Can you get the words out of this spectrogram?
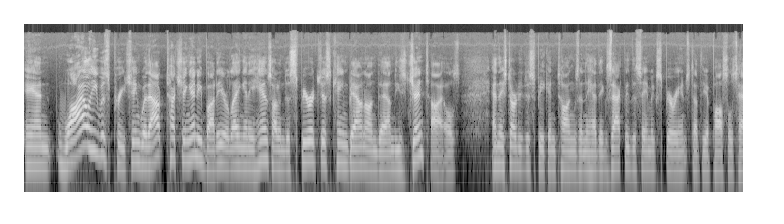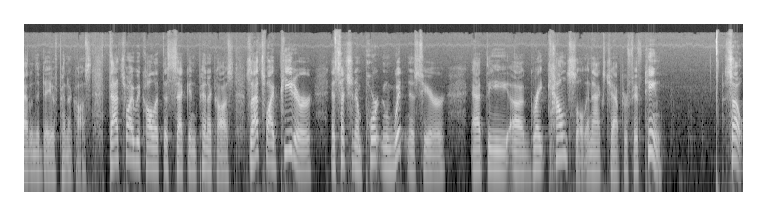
And while he was preaching, without touching anybody or laying any hands on them, the Spirit just came down on them, these Gentiles, and they started to speak in tongues, and they had exactly the same experience that the apostles had on the day of Pentecost. That's why we call it the second Pentecost. So that's why Peter is such an important witness here at the uh, great council in Acts chapter 15. So,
